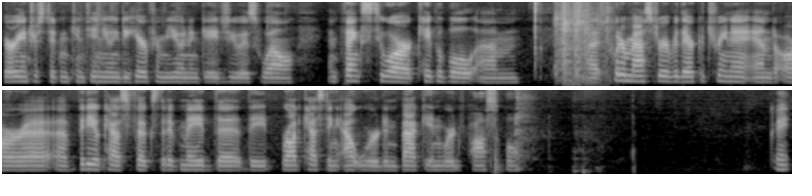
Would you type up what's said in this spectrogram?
very interested in continuing to hear from you and engage you as well. And thanks to our capable um, uh, Twitter master over there, Katrina, and our uh, uh, videocast folks that have made the, the broadcasting outward and back inward possible. Great.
